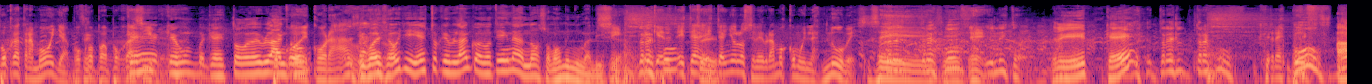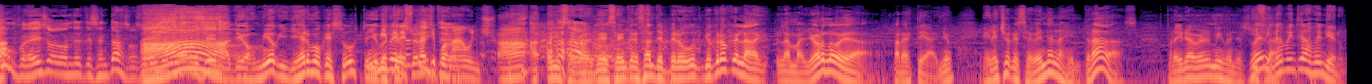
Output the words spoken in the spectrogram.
poca tramoya, poco, po- poca Que así. es, que, es un- que es todo de blanco. Poco decorado. Igual dice, oye, ¿y esto que es blanco no tiene nada? No, somos minimalistas. Sí, Tres es que este, sí. este año lo celebramos como en las nubes. Sí, tres tres sí. puff Eh. y listo. Sí, ¿Qué? Tres, tres puff. Tres puff. Puff, Ah. puff, eso donde te sentás. O sea, Ah, Dios mío, Guillermo, qué susto. Un Yo estoy- Venezuela tipo lounge. Ah, ah, oye, debe ser interesante, pero yo creo que la, la mayor novedad para este año es el hecho de que se vendan las entradas para ir a ver Miss Y Venezuela. finalmente las vendieron.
